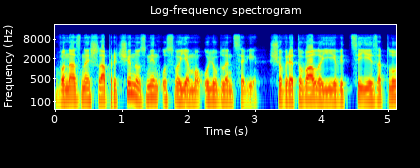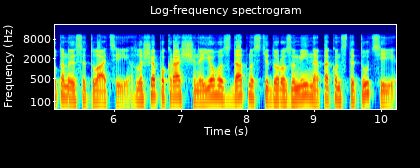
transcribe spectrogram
вона знайшла причину змін у своєму улюбленцеві, що врятувало її від цієї заплутаної ситуації, лише покращене його здатності до розуміння та конституції.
